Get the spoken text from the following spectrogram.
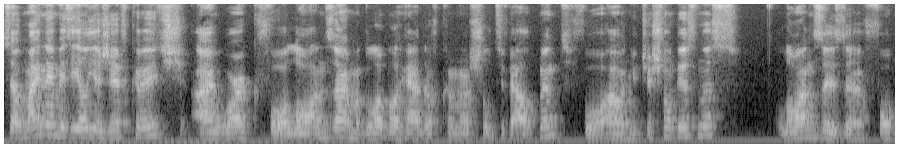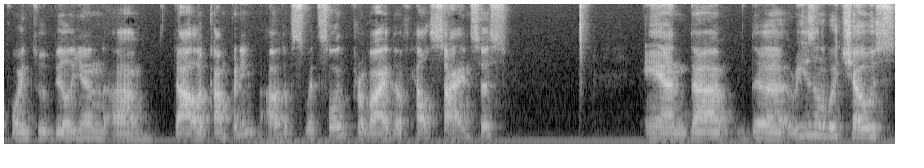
So my name is Ilya Zhivkovich. I work for Lonza. I'm a global head of commercial development for our nutritional business. Lonza is a 4.2 billion um, dollar company out of Switzerland, provider of health sciences. And uh, the reason we chose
